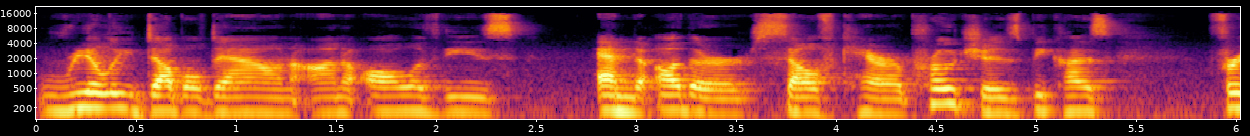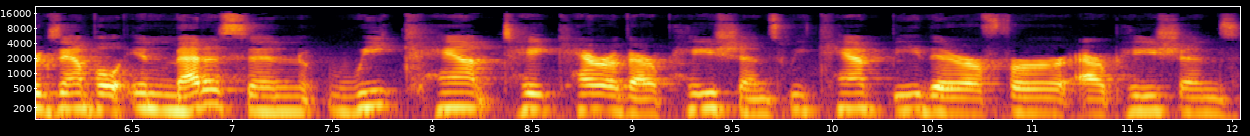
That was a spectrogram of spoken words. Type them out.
really double down on all of these and other self care approaches because for example, in medicine, we can't take care of our patients. We can't be there for our patients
